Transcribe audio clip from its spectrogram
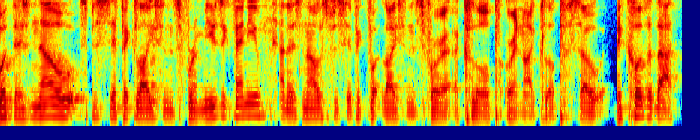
but there's no specific license for a music venue and there's no specific license for a club or a nightclub so because of that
